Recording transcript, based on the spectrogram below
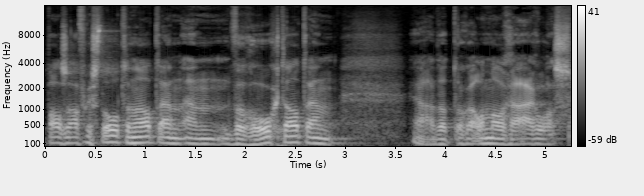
pas afgesloten had en, en verhoogd had. En ja, dat toch allemaal raar was.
